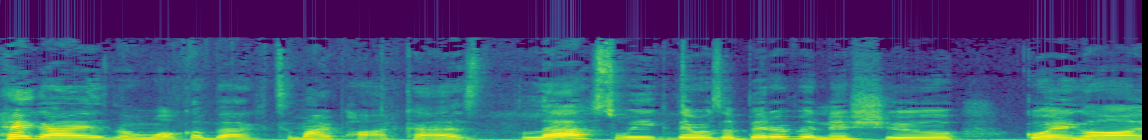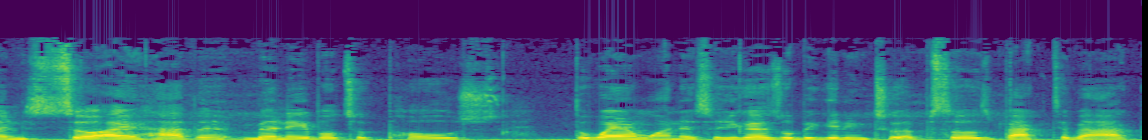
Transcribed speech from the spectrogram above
Hey guys, and welcome back to my podcast. Last week there was a bit of an issue going on, so I haven't been able to post the way I wanted. So you guys will be getting two episodes back to back.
